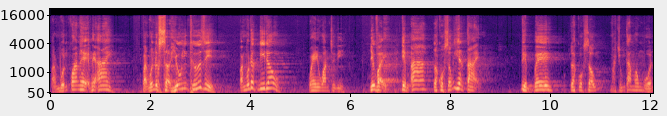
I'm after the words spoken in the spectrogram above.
Bạn muốn quan hệ với ai? Bạn muốn được sở hữu những thứ gì? Bạn muốn được đi đâu? Where you want to be. Như vậy, điểm A là cuộc sống hiện tại. Điểm B là cuộc sống mà chúng ta mong muốn.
